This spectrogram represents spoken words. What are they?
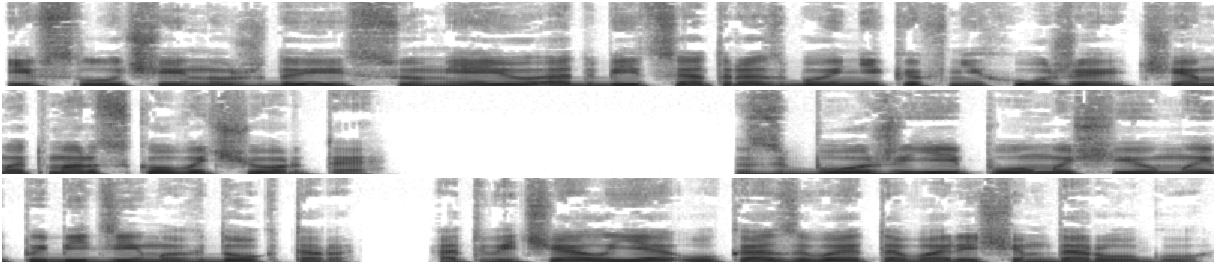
и в случае нужды сумею отбиться от разбойников не хуже, чем от морского черта. С Божьей помощью мы победим их, доктор, отвечал я, указывая товарищам дорогу.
